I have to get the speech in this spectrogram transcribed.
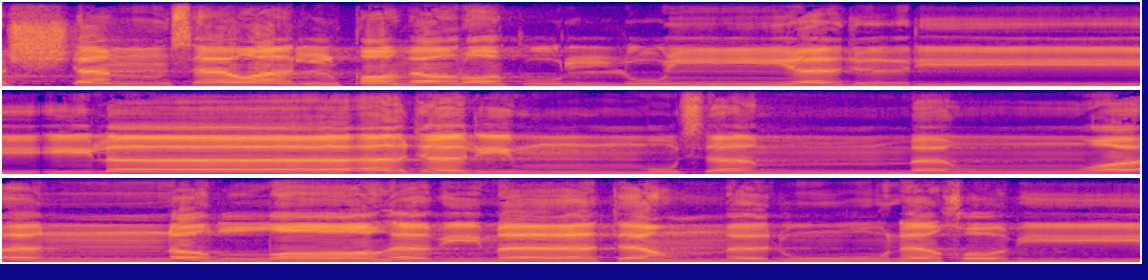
الشمس والقمر كل يجري إلى أجل مسمى وأن الله بما تعملون خبير.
